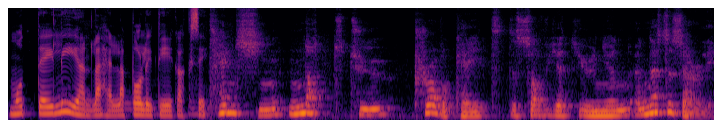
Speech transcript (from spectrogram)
mutta ei liian lähellä politiikaksi. Tension not to provocate the Soviet Union unnecessarily.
